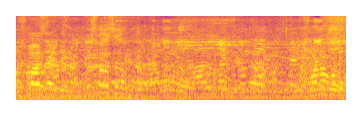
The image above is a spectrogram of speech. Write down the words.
ವಿಶ್ವಾಸ ಇದೆ ನಮ್ಗೆ. ತಗೊಬಿಡ್ರಿ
